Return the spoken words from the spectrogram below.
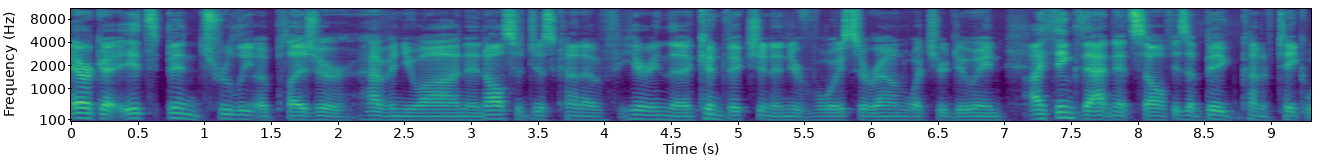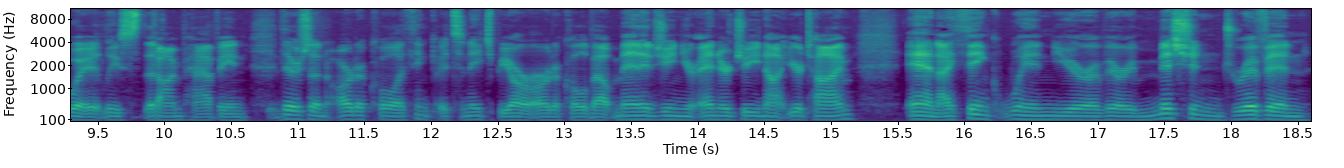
Airica, it's been truly a pleasure having you on and also just kind of hearing the conviction in your voice around what you're doing. I think that in itself is a big kind of takeaway, at least that I'm having. There's an article, I think it's an HBR article about managing your energy, not your time. And I think when you're a very mission driven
